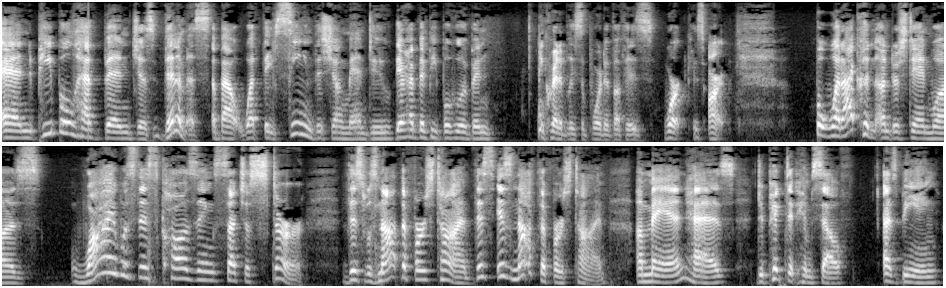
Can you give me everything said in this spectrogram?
And people have been just venomous about what they've seen this young man do. There have been people who have been incredibly supportive of his work, his art. But what I couldn't understand was why was this causing such a stir? This was not the first time. This is not the first time a man has depicted himself as being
